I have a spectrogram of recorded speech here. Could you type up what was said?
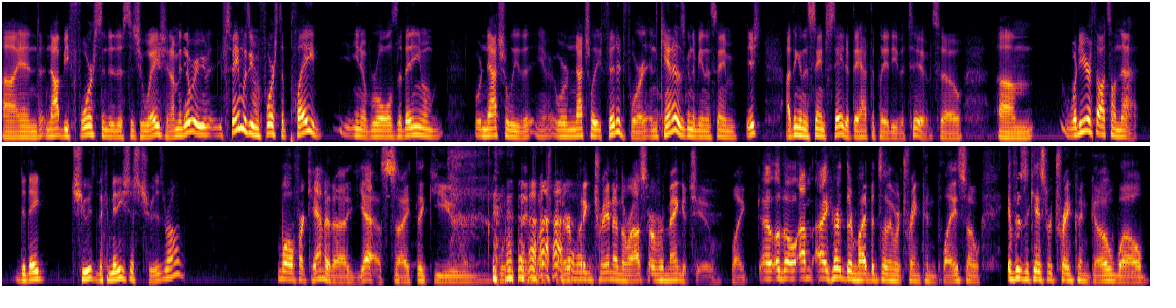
uh, and not be forced into this situation? I mean, they were even, Spain was even forced to play, you know, roles that they didn't even were naturally you know, were naturally fitted for it. And Canada's going to be in the same ish, I think in the same state if they have to play a D.Va too. So, um, what are your thoughts on that? Did they choose the committees just choose wrong? Well, for Canada, yes, I think you would have been much better putting Train on the roster over Mangachu. Like, although um, I heard there might have been something where Train couldn't play, so if there's a case where Train couldn't go, well,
